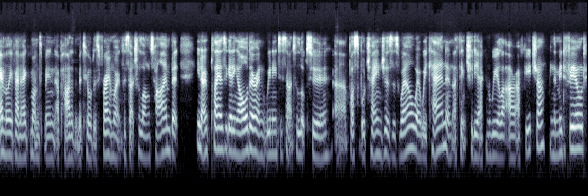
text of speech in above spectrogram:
Emily Van Egmond's been a part of the Matildas framework for such a long time, but you know, players are getting older, and we need to start to look to uh, possible changes as well where we can. And I think Chidiac and Wheeler are our future in the midfield.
